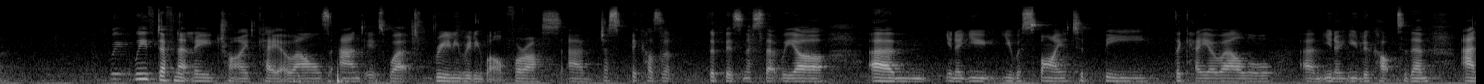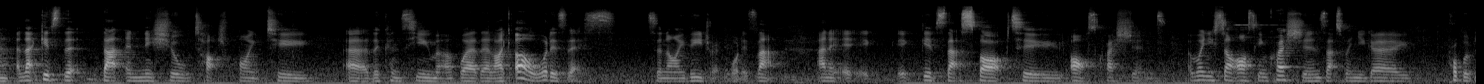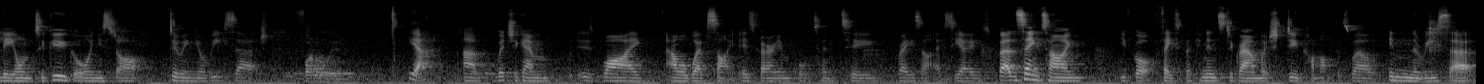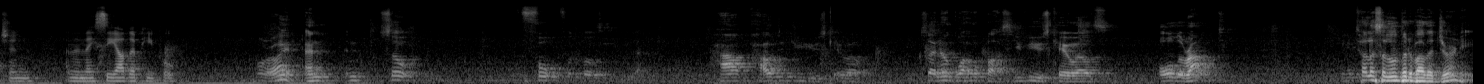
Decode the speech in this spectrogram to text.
We, we've definitely tried KOLs and it's worked really, really well for us um, just because of the business that we are. Um, you know, you, you aspire to be the KOL or um, you know, you look up to them, and, and that gives the, that initial touch point to uh, the consumer where they're like, oh, what is this? An IV drip, what is that? And it, it, it gives that spark to ask questions. And when you start asking questions, that's when you go probably onto Google and you start doing your research. Funnel in. Yeah, um, which again is why our website is very important to raise our SEOs. But at the same time, you've got Facebook and Instagram, which do come up as well in the research, and, and then they see other people. All right, and, and so for, for the both how, how did you use KOL? Because I know GuavaPass, you've used KOLs all around. Can you tell us a little bit about the journey?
